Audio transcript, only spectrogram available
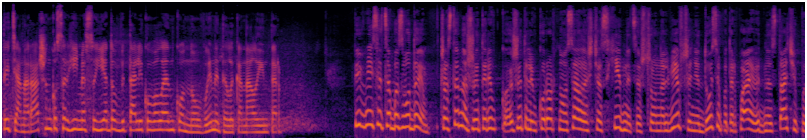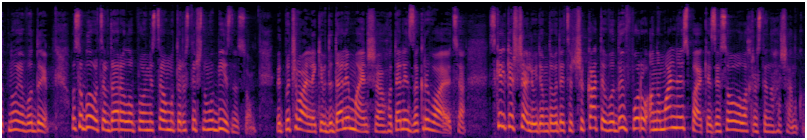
Тетяна Радченко, Сергій М'ясоєдов, Віталій Коваленко. Новини телеканал Інтер. Півмісяця без води. Частина жителів, жителів курортного селища Східниця, що на Львівщині, досі потерпає від нестачі питної води. Особливо це вдарило по місцевому туристичному бізнесу. Відпочивальників дедалі менше, готелі закриваються. Скільки ще людям доведеться чекати води в пору аномальної спеки, з'ясовувала Христина Гашенко.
